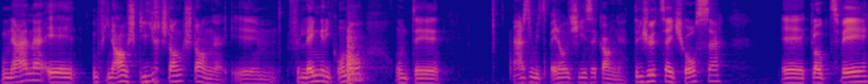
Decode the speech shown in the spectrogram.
Und dann, äh, im Finale ist Gleichstand gestanden. Ähm, Verlängerung auch noch. Und äh, dann sind wir ins Penalty-Schießen gegangen. Drei Schützen haben geschossen. Ich glaube, zwei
